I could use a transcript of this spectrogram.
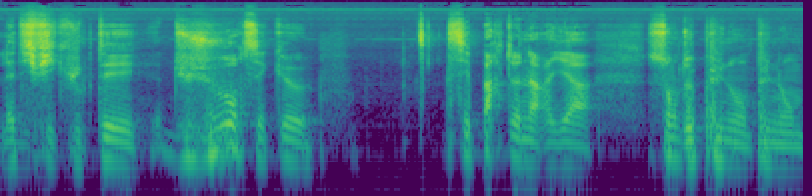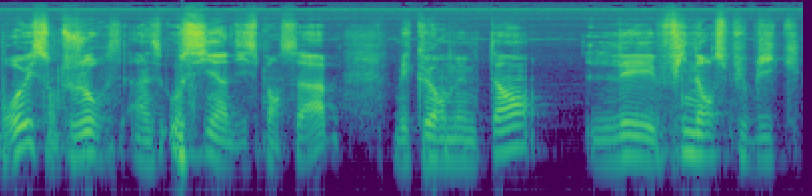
La difficulté du jour, c'est que ces partenariats sont de plus en plus nombreux, ils sont toujours aussi indispensables, mais qu'en même temps, les finances publiques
